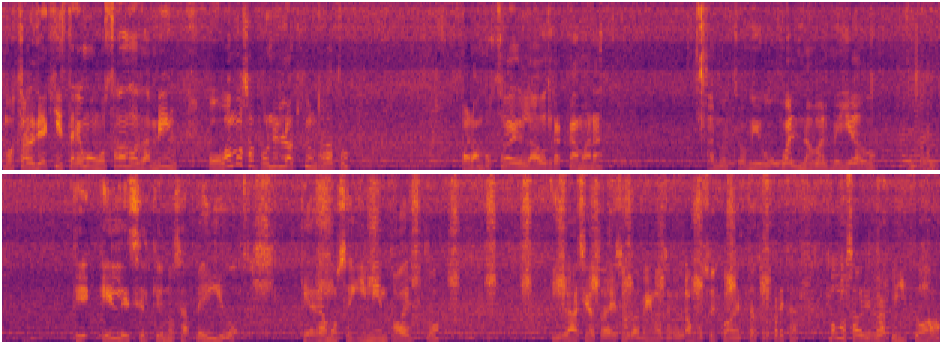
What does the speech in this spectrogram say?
mostrar de aquí. Estaremos mostrando también, o vamos a ponerlo aquí un rato para mostrarle la otra cámara a nuestro amigo Walna Mellado, que él es el que nos ha pedido que hagamos seguimiento a esto y gracias a eso también nos encontramos hoy con esta sorpresa. Vamos a abrir rapidito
